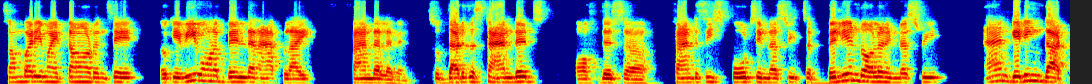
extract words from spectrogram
somebody might come out and say, okay, we want to build an app like Panda 11. So that is the standards of this uh, fantasy sports industry. It's a billion dollar industry and getting that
